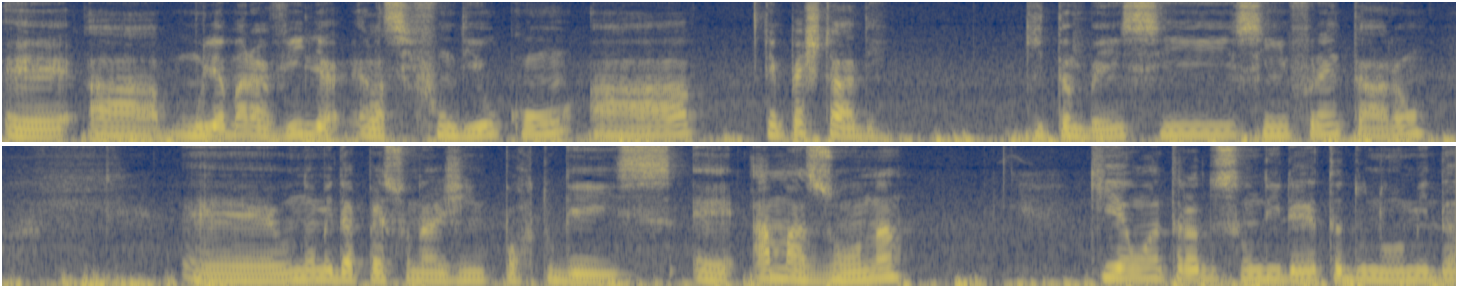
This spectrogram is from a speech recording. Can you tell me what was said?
É, a Mulher Maravilha, ela se fundiu com a Tempestade, que também se, se enfrentaram. É, o nome da personagem em português é Amazona, que é uma tradução direta do nome da,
